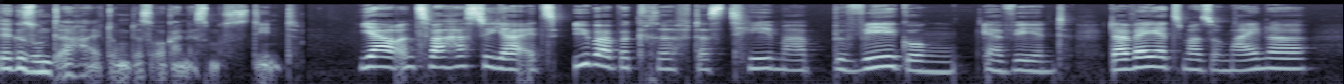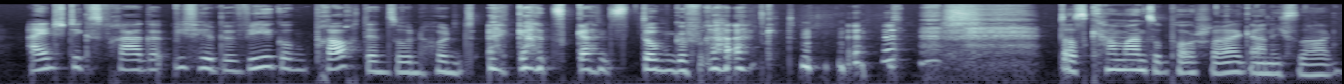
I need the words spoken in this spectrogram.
der Gesunderhaltung des Organismus dient. Ja, und zwar hast du ja als Überbegriff das Thema Bewegung erwähnt. Da wäre jetzt mal so meine Einstiegsfrage, wie viel Bewegung braucht denn so ein Hund? Ganz, ganz dumm gefragt. Das kann man so pauschal gar nicht sagen.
